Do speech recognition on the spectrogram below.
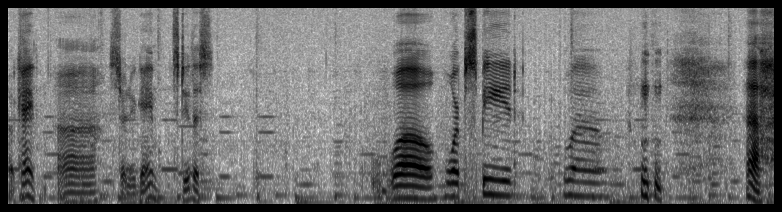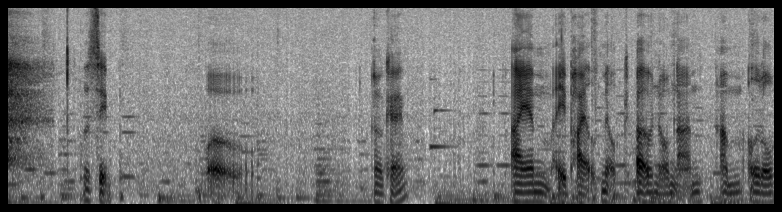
Okay, uh, start a new game. Let's do this. Whoa, warp speed. Whoa. ah, let's see. Okay. I am a pile of milk. Oh, no, I'm not. I'm, I'm a little...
